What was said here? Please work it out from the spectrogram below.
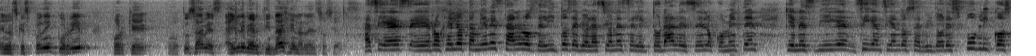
En los que se puede incurrir porque, como tú sabes, hay libertinaje en las redes sociales. Así es, eh, Rogelio, también están los delitos de violaciones electorales, eh, lo cometen quienes siguen, siguen siendo servidores públicos.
